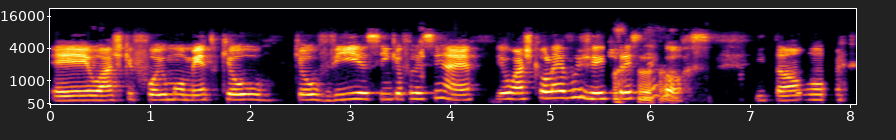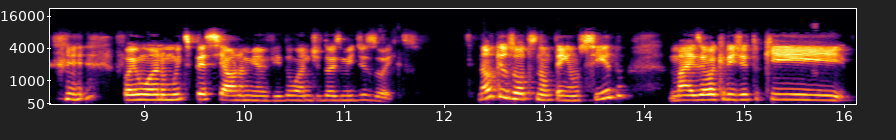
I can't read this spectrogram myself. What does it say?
É, eu acho que foi o momento que eu, que eu vi, assim, que eu falei assim, é, eu acho que eu levo jeito para esse negócio. Então, foi um ano muito especial na minha vida, o ano de 2018. Não que os outros não tenham sido, mas eu acredito que,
